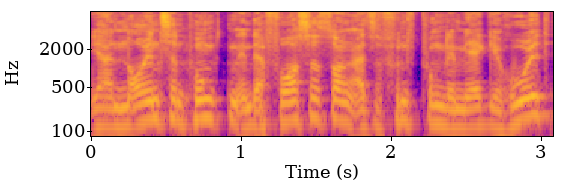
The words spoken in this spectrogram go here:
ja, 19 Punkten in der Vorsaison, also 5 Punkte mehr geholt.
